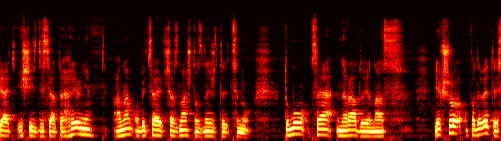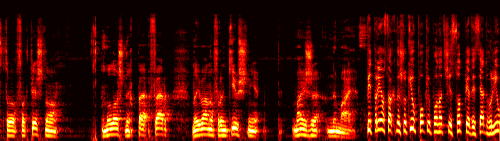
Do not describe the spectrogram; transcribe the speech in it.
5,6 гривні, а нам обіцяють ще значно знижити ціну. Тому це не радує нас. Якщо подивитись, то фактично молочних ферм на Івано-Франківщині майже немає. Підприємства Книшуків поки понад 650 голів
